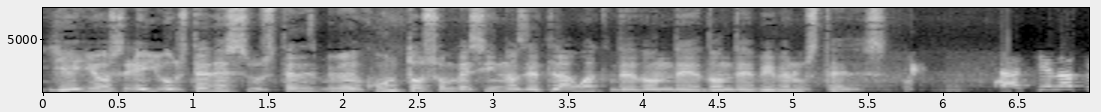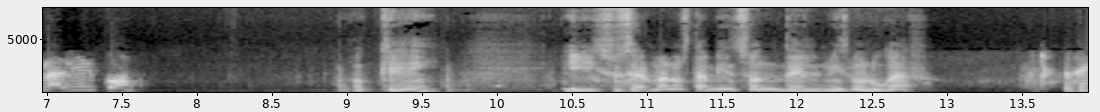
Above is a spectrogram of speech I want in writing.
¿Y ellos, ellos, ustedes, ustedes viven juntos, son vecinos de Tláhuac? ¿De dónde, dónde viven ustedes? Aquí en Atlalilco. Ok. ¿Y sus hermanos también son del mismo lugar? Sí,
